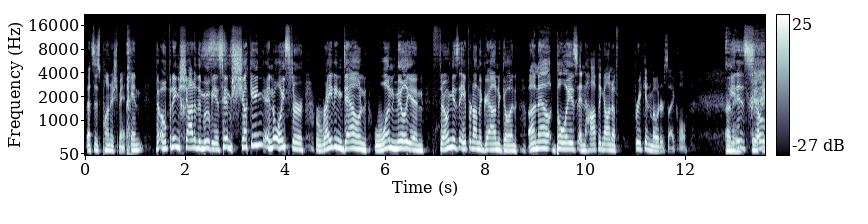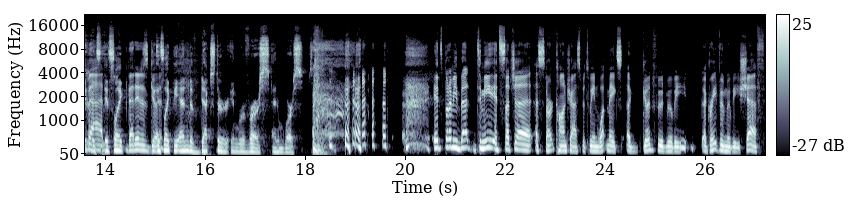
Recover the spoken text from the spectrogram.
That's his punishment. And the opening shot of the movie is him shucking an oyster, writing down 1 million, throwing his apron on the ground and going, I'm out, boys, and hopping on a freaking motorcycle. I mean, it is so it- it's- bad It's, like that it is good. It's like the end of Dexter in reverse and worse. It's, but I mean that to me, it's such a, a stark contrast between what makes a good food movie, a great food movie, Chef,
